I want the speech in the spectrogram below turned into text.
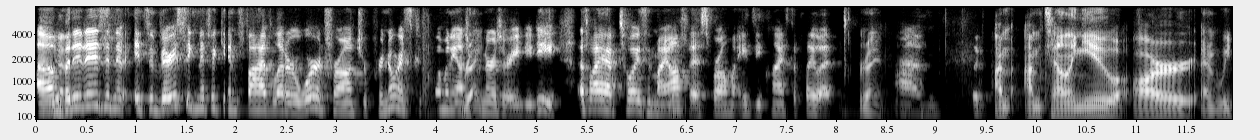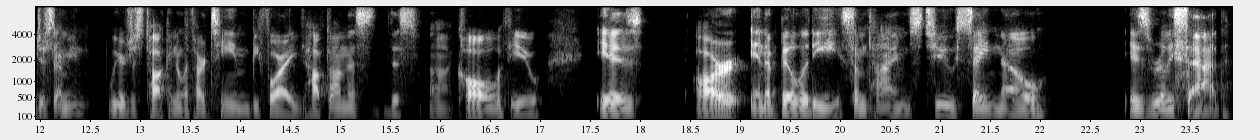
um, yeah. but it is an it's a very significant five-letter word for entrepreneurs because so many entrepreneurs right. are ADD. That's why I have toys in my right. office for all my AD clients to play with. Right. Um, but- I'm I'm telling you, our and we just I mean we were just talking with our team before I hopped on this this uh, call with you, is our inability sometimes to say no is really sad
